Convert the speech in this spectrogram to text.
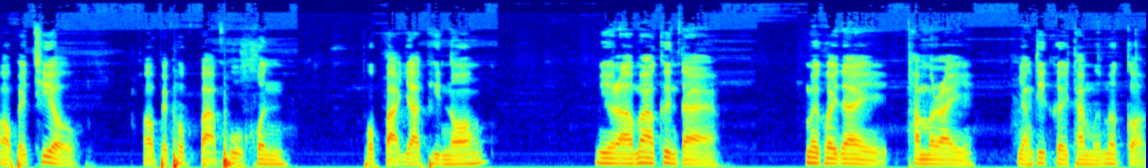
ออกไปเที่ยว ออกไปพบปะผู้คน พบปะญาติพี่น้อง มีเวลามากขึ้นแต่ ไม่ค่อยได้ทำอะไรอย่างที่เคยทำเหมือนเมื่อก่อน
